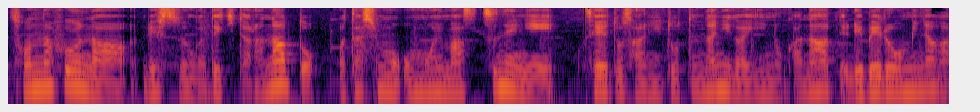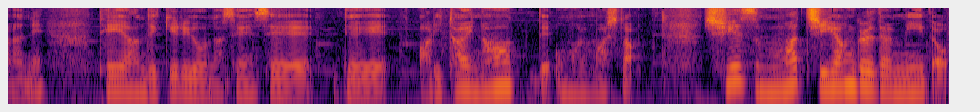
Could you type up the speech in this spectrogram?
そんな風なレッスンができたらなと私も思います常に生徒さんにとって何がいいのかなってレベルを見ながらね提案できるような先生でありたいなって思いました。She is much younger than me though.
